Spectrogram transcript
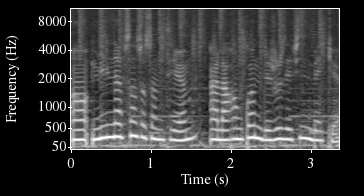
en 1961, à la rencontre de Joséphine Baker.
